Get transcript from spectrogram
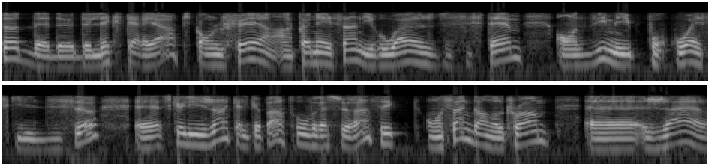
ça de, de, de l'extérieur, puis qu'on le fait en, connaissant les rouages du système, on se dit, mais pourquoi est-ce qu'il dit ça? Euh, ce que les gens, quelque part, trouvent rassurant, c'est qu'on sent que Donald Trump euh, gère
